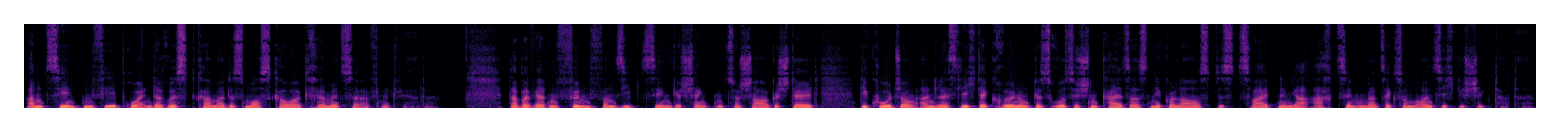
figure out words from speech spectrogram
am 10. Februar in der Rüstkammer des Moskauer Kremls eröffnet werde. Dabei werden fünf von 17 Geschenken zur Schau gestellt, die Kojong anlässlich der Krönung des russischen Kaisers Nikolaus II. im Jahr 1896 geschickt hatte.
